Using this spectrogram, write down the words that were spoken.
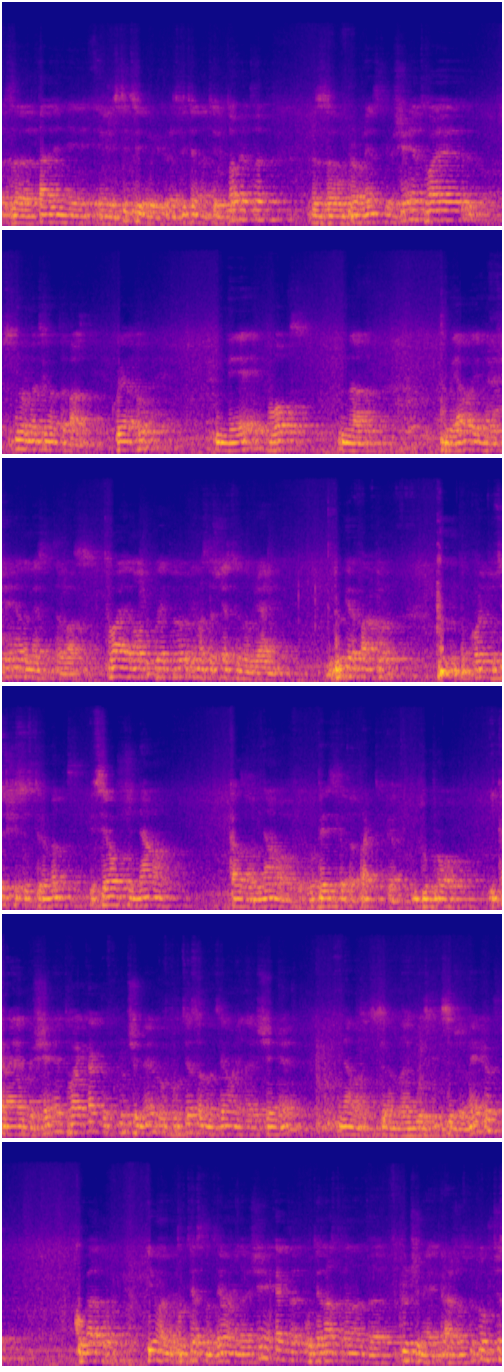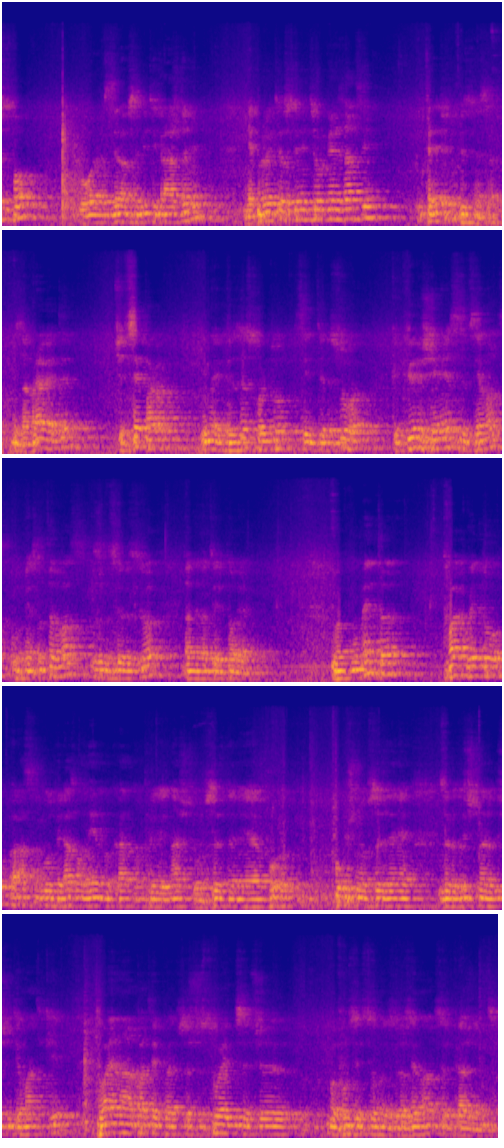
за дадени инвестиции и развитие на територията за управленски решения, това е нормативната база, която не е плод на проява и на решения на местната власт. Това е едното, което има съществено влияние. Другия фактор, към който всички се стремят и все още няма, казвам, няма в европейската практика добро и крайно решение, това е как да включим в процеса на вземане на решение, няма да цитирам на английски decision makers, когато имаме процес на вземане на решение, как да, от една страна да включим гражданското общество, говоря в самите граждани, неправителствените организации и третото бизнеса. Не забравяйте, че все пак има и бизнес, който се интересува какви решения се вземат от местната власт, за да се развива дадена територия. В момента това, което аз съм го отбелязвал нееднократно при нашите обсъждания, публични обсъждания за различни, на различни тематики, това е една апатия, която съществува и мисля, че в Русия е силно изразена сред гражданите.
